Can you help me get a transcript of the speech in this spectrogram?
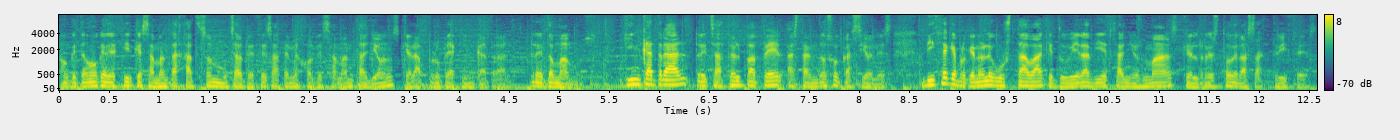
Aunque tengo que decir que Samantha Hudson muchas veces hace mejor de Samantha Jones que la propia Kim Cattrall. Retomamos. Kim Cattrall rechazó el papel hasta en dos ocasiones. Dice que porque no le gustaba que tuviera 10 años más que el resto de las actrices.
